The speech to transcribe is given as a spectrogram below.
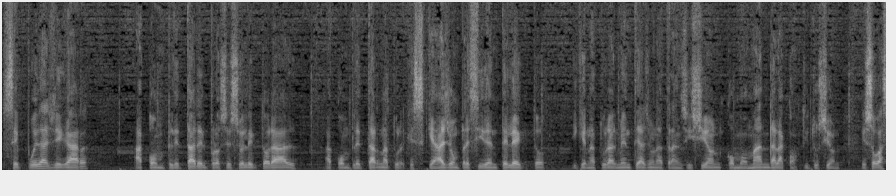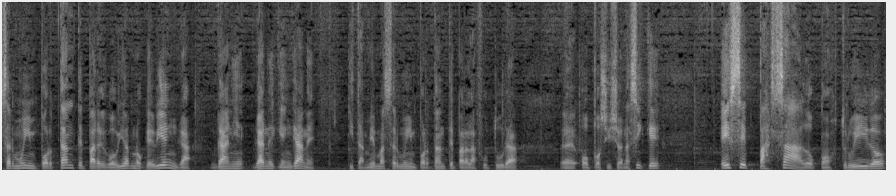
se pueda llegar a completar el proceso electoral, a completar que, que haya un presidente electo y que naturalmente haya una transición como manda la Constitución. Eso va a ser muy importante para el gobierno que venga, gane, quien gane, y también va a ser muy importante para la futura eh, oposición. Así que ese pasado construido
